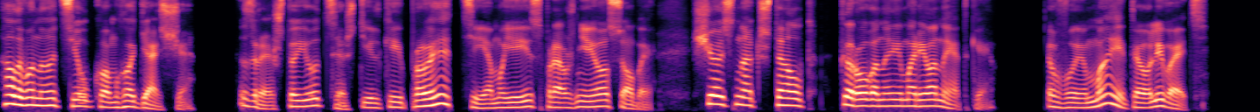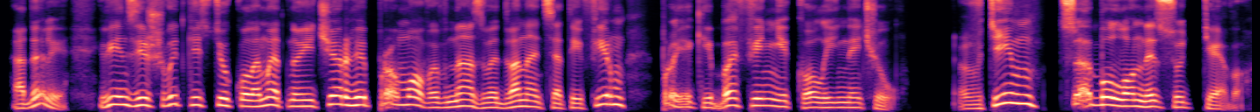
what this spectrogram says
але воно цілком годяще. Зрештою, це ж тільки проекція моєї справжньої особи, щось на кшталт керованої маріонетки. Ви маєте олівець? А далі він зі швидкістю кулеметної черги промовив назви 12 фірм, про які Беффі ніколи й не чув. Втім, це було несуттєво.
